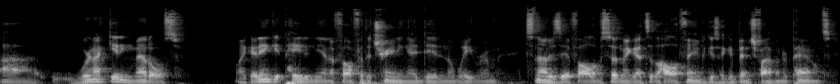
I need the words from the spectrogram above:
uh, we're not getting medals. Like I didn't get paid in the NFL for the training I did in the weight room. It's not as if all of a sudden I got to the Hall of Fame because I could bench 500 pounds.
